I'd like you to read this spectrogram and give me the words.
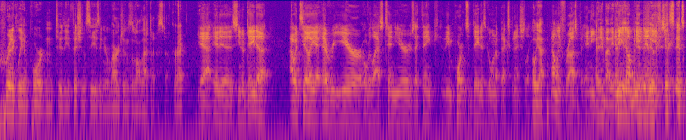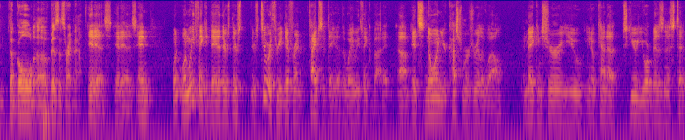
critically important to the efficiencies and your margins and all that type of stuff, correct? Yeah, it is. You know, data. I would tell you every year over the last 10 years, I think the importance of data is going up exponentially. Oh, yeah. Not only for us, but any Anybody, any, company, in any industry. it's, it's the gold of business right now. It is. It is. And when, when we think of data, there's there's there's two or three different types of data. The way we think about it, um, it's knowing your customers really well and making sure you you know kind of skew your business to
